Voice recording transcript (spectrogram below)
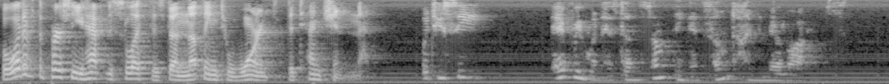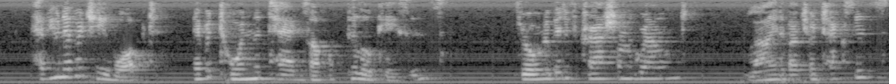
But what if the person you happen to select has done nothing to warrant detention? But you see, everyone has done something at some time in their lives. Have you never jaywalked, never torn the tags off of pillowcases, thrown a bit of trash on the ground, lied about your taxes,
